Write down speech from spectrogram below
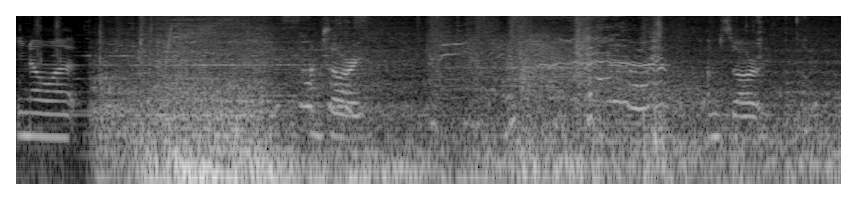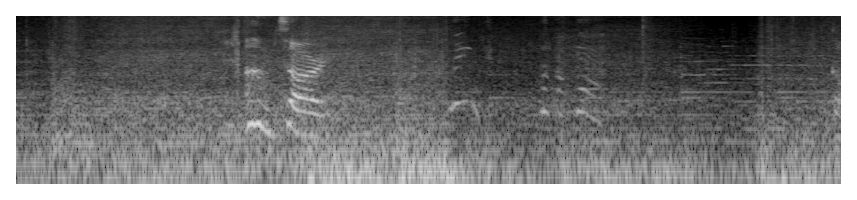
You know what? I'm sorry. I'm sorry. I'm sorry. Link! Look up there. Go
